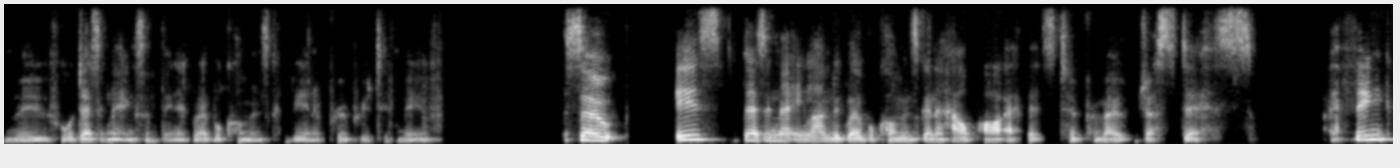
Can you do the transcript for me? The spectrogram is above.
move or designating something a global commons can be an appropriative move. So is designating land a global commons going to help our efforts to promote justice? I think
